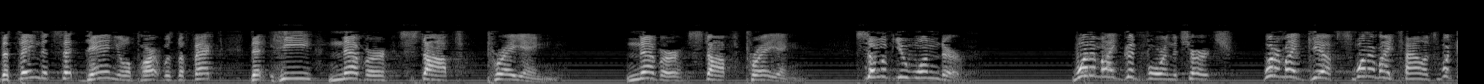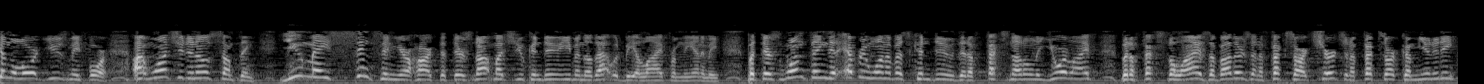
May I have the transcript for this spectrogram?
The thing that set Daniel apart was the fact that he never stopped praying. Never stopped praying. Some of you wonder, what am I good for in the church? What are my gifts? What are my talents? What can the Lord use me for? I want you to know something. You may sense in your heart that there's not much you can do, even though that would be a lie from the enemy. But there's one thing that every one of us can do that affects not only your life, but affects the lives of others and affects our church and affects our community,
